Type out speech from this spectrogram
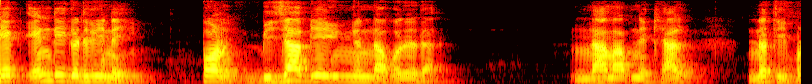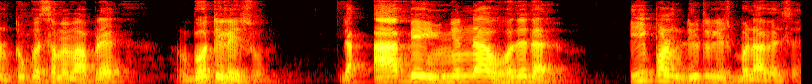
એક એનડી ગઢવી નહીં પણ બીજા બે યુનિયનના હોદ્દેદાર, નામ આપને ખ્યાલ નથી, પણ ટૂંક સમયમાં આપણે ગોતી લઈશું. આ બે યુનિયનના હોદ્દેદાર એ પણ ડ્યુટી લિસ્ટ બનાવે છે.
